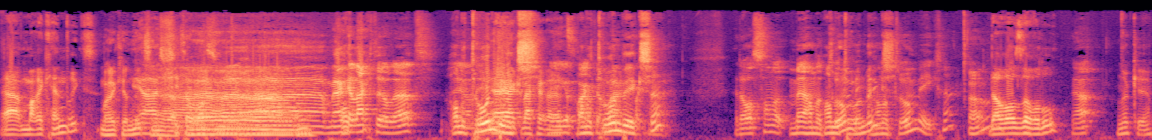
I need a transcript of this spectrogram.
Ja, Mark Hendricks. Maar ik ken Ja, shit, dat was... Ah, maar je lacht er al uit. Hanne Ja, Troonbeeks. Ja, Hanne Troonbeeks, hè? Dat was Hanne, met Hanne, Hanne Troonbe- Troonbeeks? Hanne Troonbeeks, hè? Oh. Dat was de roddel. Ja, Oké.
